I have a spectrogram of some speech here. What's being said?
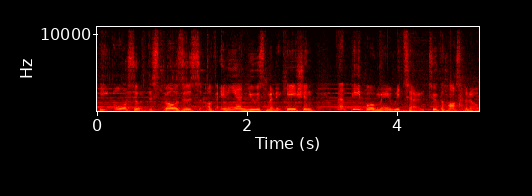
He also disposes of any unused medication that people may return to the hospital.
